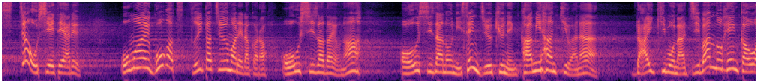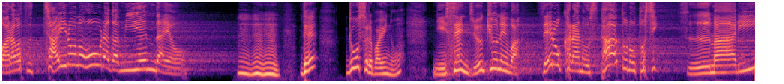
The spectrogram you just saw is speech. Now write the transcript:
しじゃあ教えてやる。お前5月1日生まれだからお牛座だよな。お牛座の2019年上半期はな大規模な地盤の変化を表す茶色のオーラが見えんだよ。うんうんうん。で？どうすればいいの？2019年はゼロからのスタートの年。つまり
